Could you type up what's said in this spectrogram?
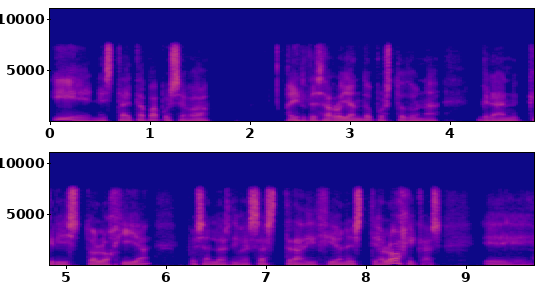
Y en esta etapa pues se va a ir desarrollando pues toda una gran cristología pues en las diversas tradiciones teológicas. Eh,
